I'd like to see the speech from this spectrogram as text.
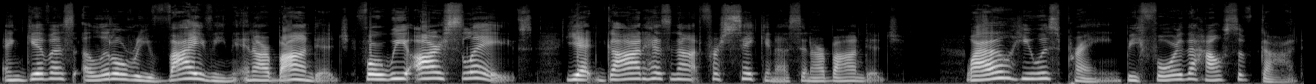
and give us a little reviving in our bondage. For we are slaves, yet God has not forsaken us in our bondage. While he was praying before the house of God,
